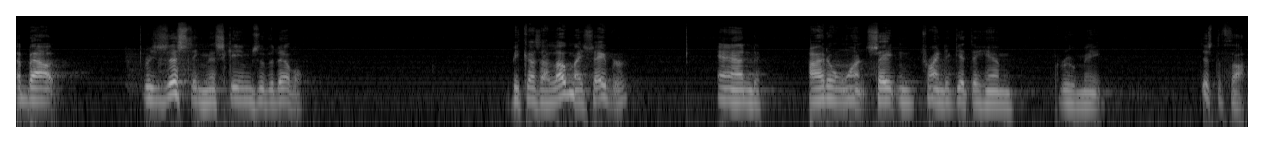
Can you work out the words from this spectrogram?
about resisting the schemes of the devil? Because I love my Savior and I don't want Satan trying to get to him through me. Just a thought.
